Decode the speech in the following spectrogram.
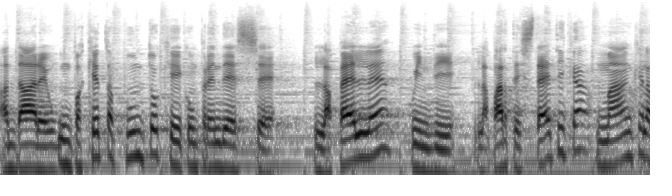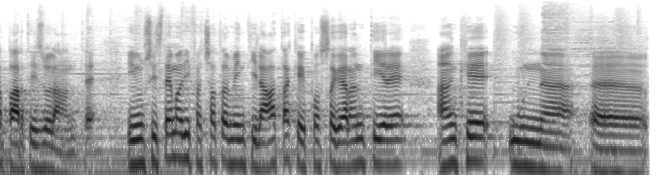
a dare un pacchetto appunto che comprendesse la pelle, quindi la parte estetica, ma anche la parte isolante, in un sistema di facciata ventilata che possa garantire anche un eh,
